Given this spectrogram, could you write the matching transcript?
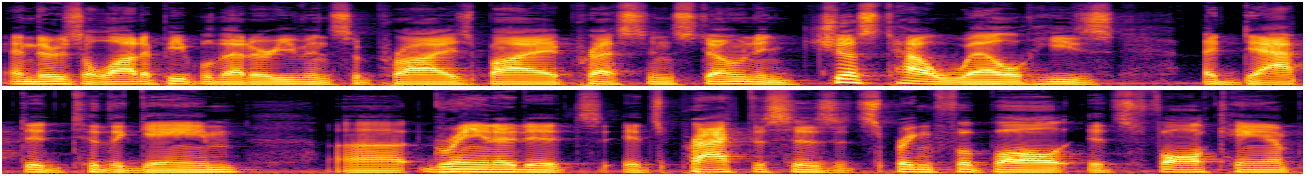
And there's a lot of people that are even surprised by Preston Stone and just how well he's adapted to the game. Uh, granted, it's it's practices, it's spring football, it's fall camp,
